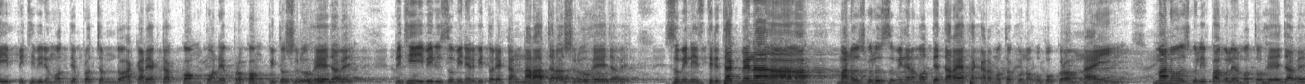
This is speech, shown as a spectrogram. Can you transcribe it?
এই পৃথিবীর মধ্যে প্রচণ্ড আকারে একটা কম্পনে প্রকম্পিত শুরু হয়ে যাবে। পৃথিবীর জমিনের ভিতরে একটা নাড়াচাড়া শুরু হয়ে যাবে। জমিন স্থির থাকবে না। মানুষগুলো জমিনের মধ্যে দাঁড়ায় থাকার মতো কোনো উপক্রম নাই। মানুষগুলি পাগলের মতো হয়ে যাবে।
